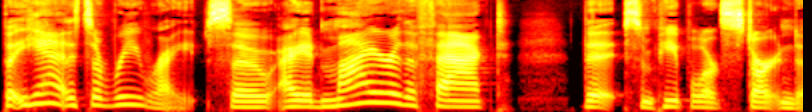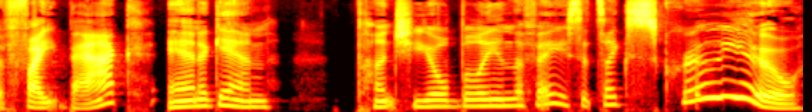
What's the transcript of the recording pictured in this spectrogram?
But yeah, it's a rewrite. So I admire the fact that some people are starting to fight back. And again, punch the old bully in the face. It's like, screw you.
